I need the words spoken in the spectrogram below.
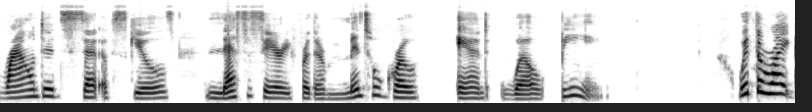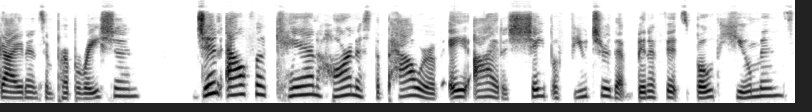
rounded set of skills necessary for their mental growth and well being. With the right guidance and preparation, Gen Alpha can harness the power of AI to shape a future that benefits both humans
